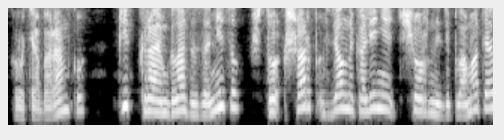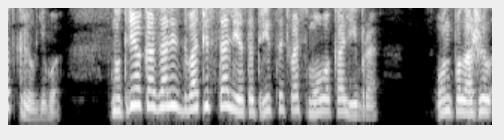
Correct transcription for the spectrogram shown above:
Крутя баранку, Пик краем глаза заметил, что Шарп взял на колени черный дипломат и открыл его. Внутри оказались два пистолета 38-го калибра. Он положил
